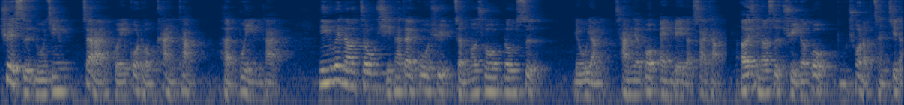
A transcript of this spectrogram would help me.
确实，如今再来回过头看一看，很不应该。因为呢，周琦他在过去怎么说都是留洋参加过 NBA 的赛场，而且呢是取得过不错的成绩的。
